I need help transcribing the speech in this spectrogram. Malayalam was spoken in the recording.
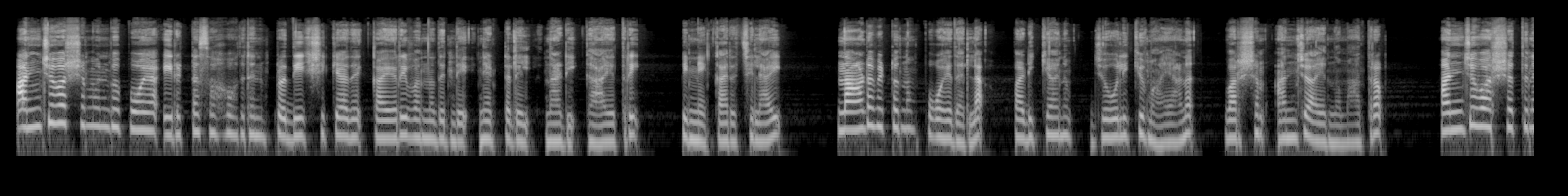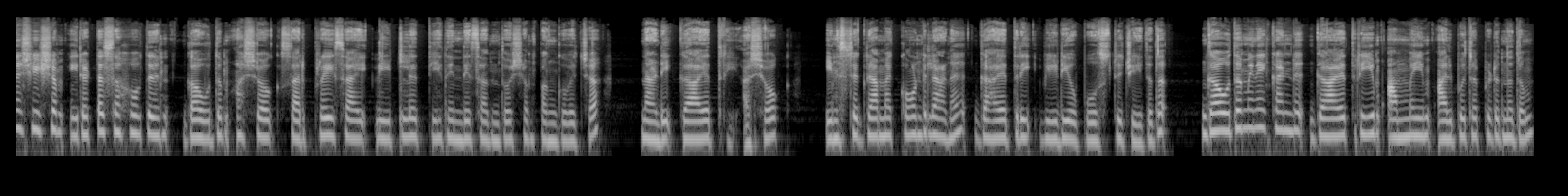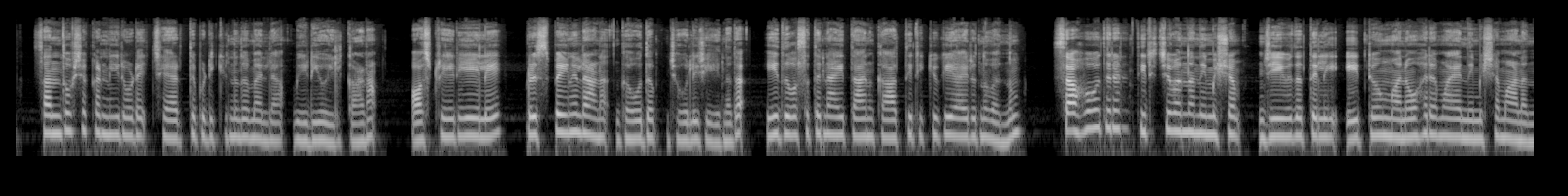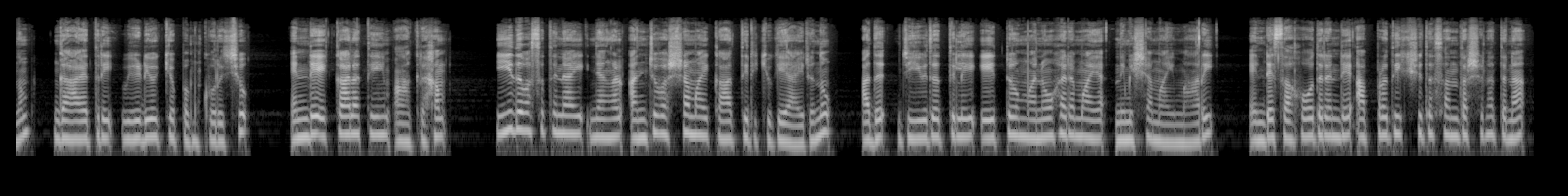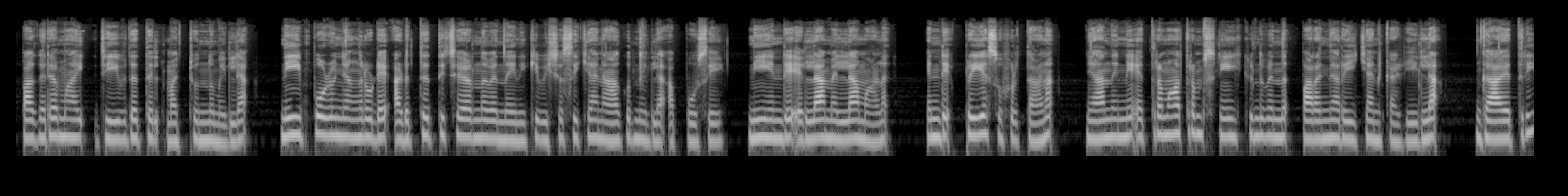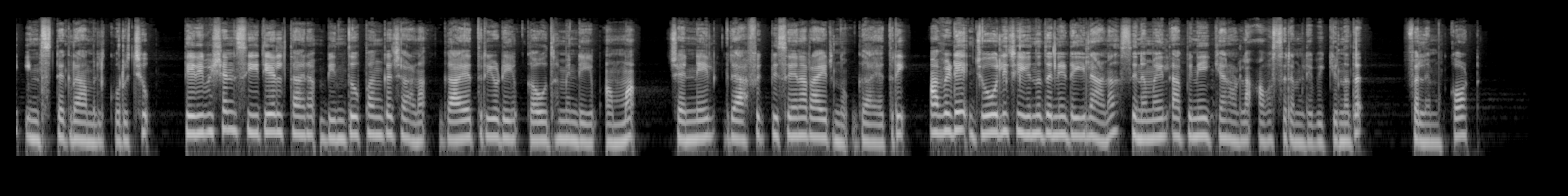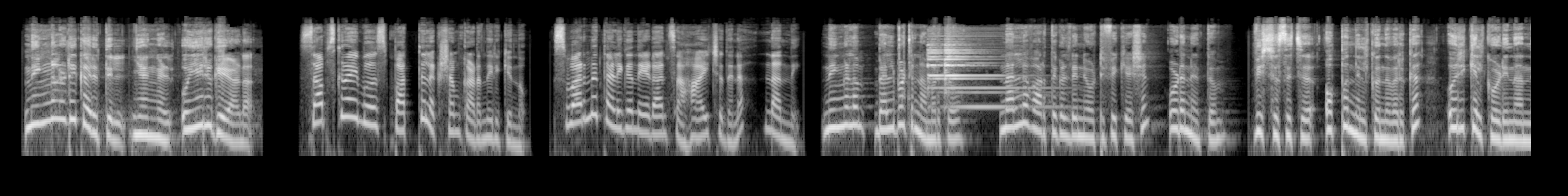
അഞ്ചു വർഷം മുൻപ് പോയ ഇരട്ട സഹോദരൻ പ്രതീക്ഷിക്കാതെ കയറി വന്നതിന്റെ ഞെട്ടലിൽ നടി ഗായത്രി പിന്നെ കരച്ചിലായി. നാടവിട്ടൊന്നും പോയതല്ല പഠിക്കാനും ജോലിക്കുമായാണ് വർഷം അഞ്ചായെന്നു മാത്രം. അഞ്ചു വർഷത്തിനു ശേഷം ഇരട്ട സഹോദരൻ ഗൗതം അശോക് സർപ്രൈസായി വീട്ടിലെത്തിയതിന്റെ സന്തോഷം പങ്കുവച്ച നടി ഗായത്രി അശോക്. ഇൻസ്റ്റഗ്രാം അക്കൗണ്ടിലാണ് ഗായത്രി വീഡിയോ പോസ്റ്റ് ചെയ്തത്. ഗൗതമിനെ കണ്ട് ഗായത്രിയും അമ്മയും അത്ഭുതപ്പെടുന്നതും സന്തോഷക്കണ്ണീരോടെ ചേർത്ത് പിടിക്കുന്നതുമെല്ലാം വീഡിയോയിൽ കാണാം. ഓസ്ട്രേലിയയിലെ ബ്രിസ്ബെയിനിലാണ് ഗൗതം ജോലി ചെയ്യുന്നത്. ഈ ദിവസത്തിനായി താൻ കാത്തിരിക്കുകയായിരുന്നുവെന്നും സഹോദരൻ തിരിച്ചുവന്ന നിമിഷം ജീവിതത്തിലെ ഏറ്റവും മനോഹരമായ നിമിഷമാണെന്നും ഗായത്രി വീഡിയോയ്ക്കൊപ്പം കുറിച്ചു. എന്റെ എക്കാലത്തെയും ആഗ്രഹം. ഈ ദിവസത്തിനായി ഞങ്ങൾ അഞ്ചു വർഷമായി കാത്തിരിക്കുകയായിരുന്നു. അത് ജീവിതത്തിലെ ഏറ്റവും മനോഹരമായ നിമിഷമായി മാറി. എന്റെ സഹോദരന്റെ അപ്രതീക്ഷിത സന്ദർശനത്തിന് പകരമായി ജീവിതത്തിൽ മറ്റൊന്നുമില്ല. നീ ഇപ്പോഴും ഞങ്ങളുടെ അടുത്തെത്തിച്ചേർന്നുവെന്ന് എനിക്ക് വിശ്വസിക്കാനാകുന്നില്ല അപ്പൂസേ. നീ എന്റെ എല്ലാം എല്ലാമെല്ലാമാണ്. എന്റെ പ്രിയ സുഹൃത്താണ്. ഞാൻ നിന്നെ എത്രമാത്രം സ്നേഹിക്കുന്നുവെന്ന് പറഞ്ഞറിയിക്കാൻ കഴിയില്ല. ഗായത്രി ഇൻസ്റ്റഗ്രാമിൽ കുറിച്ചു. ടെലിവിഷൻ സീരിയൽ താരം ബിന്ദു പങ്കജാണ് ഗായത്രിയുടെയും ഗൗതമിന്റെയും അമ്മ. ചെന്നൈയിൽ ഗ്രാഫിക് ഡിസൈനറായിരുന്നു ഗായത്രി. അവിടെ ജോലി ചെയ്യുന്നതിനിടയിലാണ് സിനിമയിൽ അഭിനയിക്കാനുള്ള അവസരം ലഭിക്കുന്നത്. ഫിലിം കോട്ട്. നിങ്ങളുടെ കരുത്തിൽ ഞങ്ങൾ ഉയരുകയാണ്. സബ്സ്ക്രൈബേഴ്സ് പത്ത് ലക്ഷം കടന്നിരിക്കുന്നു. സ്വർണ തളിക നേടാൻ സഹായിച്ചതിന് നന്ദി. നിങ്ങളും ബെൽബട്ടൺ അമർത്തോ. നല്ല വാർത്തകളുടെ നോട്ടിഫിക്കേഷൻ ഉടനെത്തും. വിശ്വസിച്ച് ഒപ്പം നിൽക്കുന്നവർക്ക് ഒരിക്കൽ കൂടി നന്ദി.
